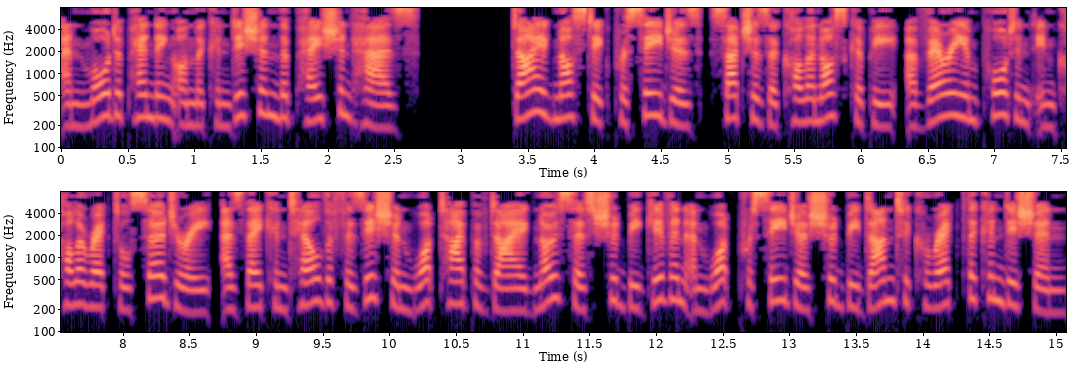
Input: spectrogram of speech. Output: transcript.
and more depending on the condition the patient has. Diagnostic procedures, such as a colonoscopy, are very important in colorectal surgery, as they can tell the physician what type of diagnosis should be given and what procedure should be done to correct the condition.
